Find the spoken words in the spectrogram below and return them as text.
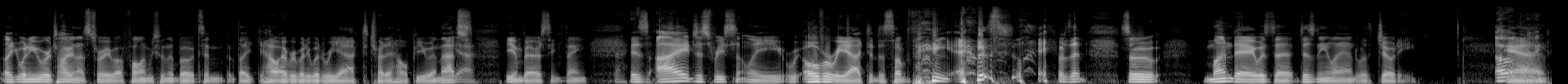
like when you were talking that story about falling between the boats and like how everybody would react to try to help you and that's Yeah. the embarrassing thing is I just recently re- overreacted to something. it was like was it so Monday was at Disneyland with Jody. Oh, and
